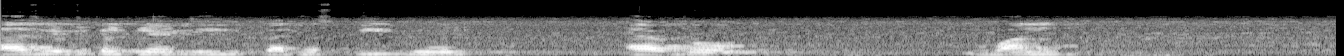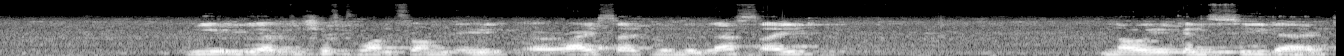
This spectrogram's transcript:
as we have to calculate the value of p we will have to one we, we have to shift one from the uh, right side to the left side. Now you can see that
